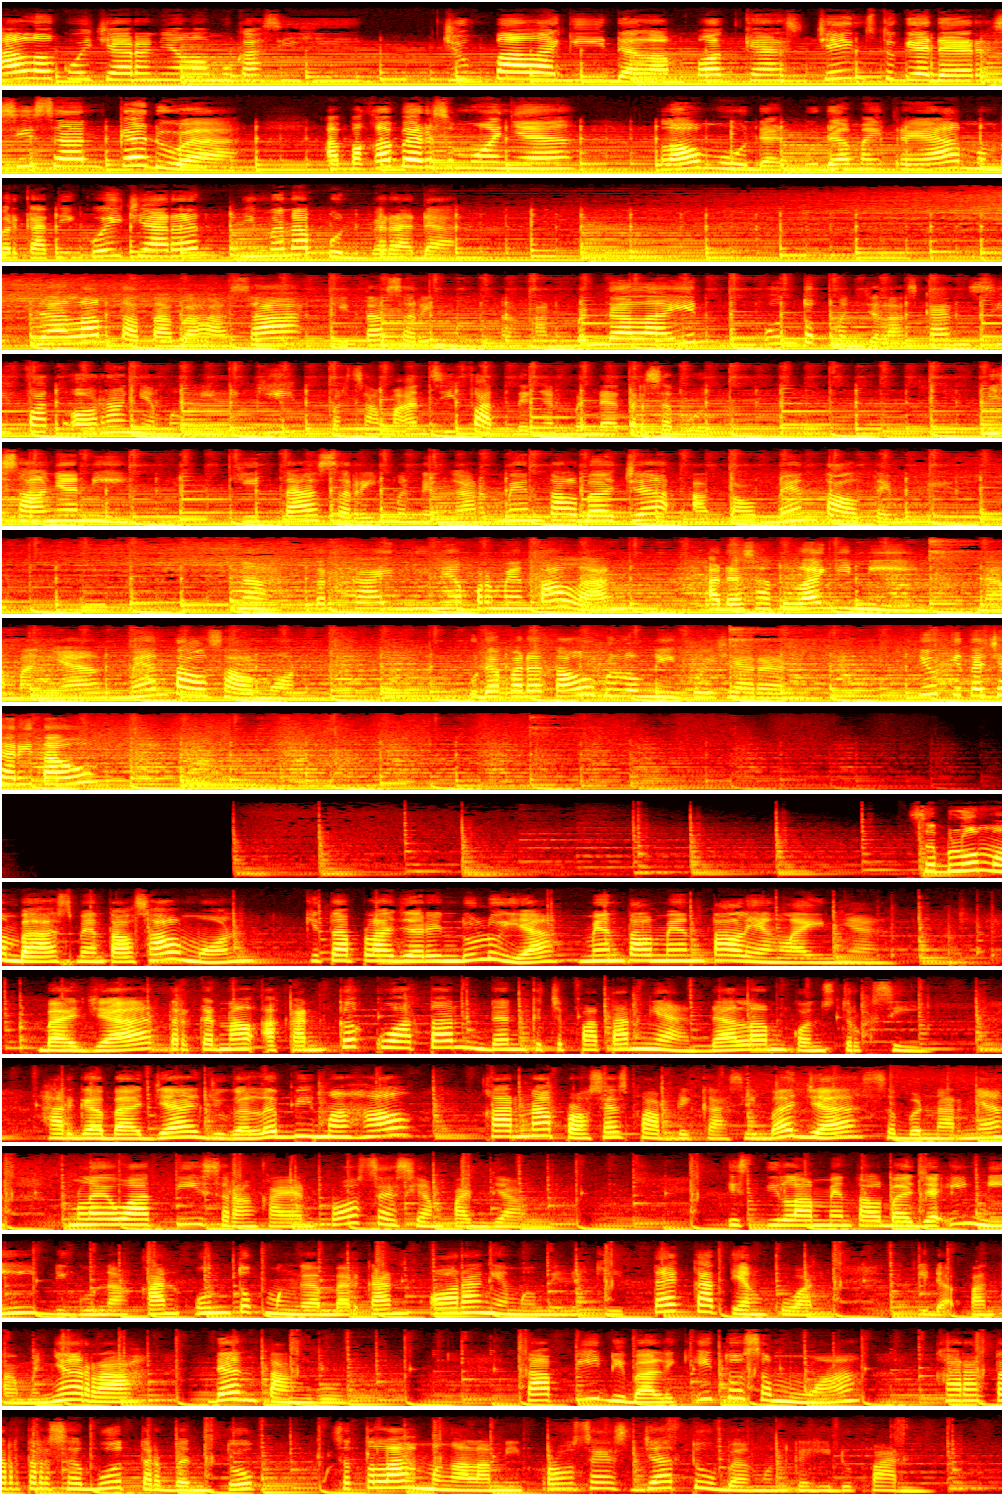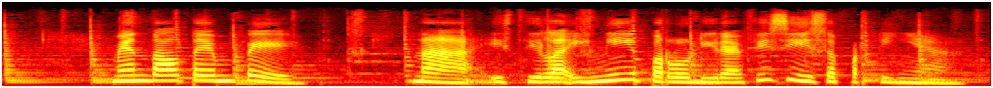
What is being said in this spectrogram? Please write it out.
Halo kue caran yang lo kasihi Jumpa lagi dalam podcast Change Together season kedua Apa kabar semuanya? Lomu dan Buddha Maitreya memberkati kue caran di mana pun berada Dalam tata bahasa, kita sering menggunakan benda lain untuk menjelaskan sifat orang yang memiliki persamaan sifat dengan benda tersebut. Misalnya nih, kita sering mendengar mental baja atau mental tempe. Nah, terkait dunia permentalan, ada satu lagi nih, namanya mental salmon. Udah pada tahu belum nih kue Sharon? Yuk kita cari tahu. Sebelum membahas mental salmon, kita pelajarin dulu ya mental-mental yang lainnya. Baja terkenal akan kekuatan dan kecepatannya dalam konstruksi. Harga baja juga lebih mahal karena proses pabrikasi baja sebenarnya melewati serangkaian proses yang panjang. Istilah mental baja ini digunakan untuk menggambarkan orang yang memiliki tekad yang kuat, tidak pantang menyerah, dan tangguh. Tapi di balik itu semua, karakter tersebut terbentuk setelah mengalami proses jatuh bangun kehidupan mental tempe. Nah, istilah ini perlu direvisi sepertinya.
